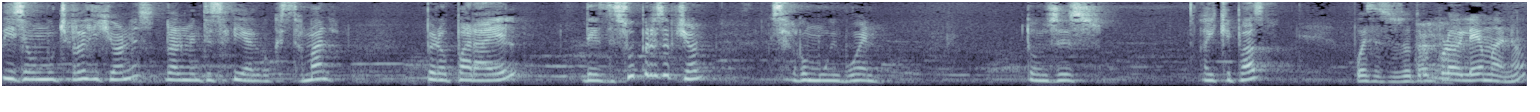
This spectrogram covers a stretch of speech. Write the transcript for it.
dicen muchas religiones, realmente sería algo que está mal. Pero para él, desde su percepción, es algo muy bueno. Entonces, ¿ahí qué pasa? Pues eso es otro problema, ¿no?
